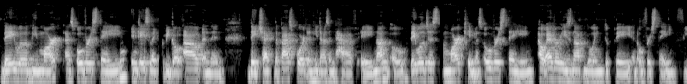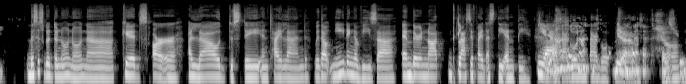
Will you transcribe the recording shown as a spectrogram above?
They will be marked as overstaying in case like we go out and then they check the passport and he doesn't have a non-O. They will just mark him as overstaying. However, he's not going to pay an overstaying fee. This is good to know, no, na kids are allowed to stay in Thailand without needing a visa and they're not classified as TNT. yeah. Tago ng tago. Yeah, that's Oo. true.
